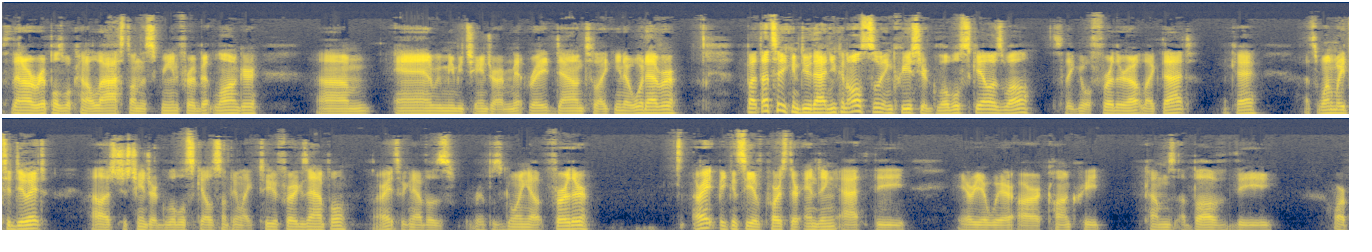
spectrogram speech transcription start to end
So then our ripples will kind of last on the screen for a bit longer. Um, and we maybe change our emit rate down to like, you know, whatever. But that's how you can do that. And you can also increase your global scale as well. So they can go further out like that. Okay. That's one way to do it. Uh, let's just change our global scale to something like two, for example. All right. So we can have those ripples going out further. All right. But you can see, of course, they're ending at the area where our concrete comes above the, or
